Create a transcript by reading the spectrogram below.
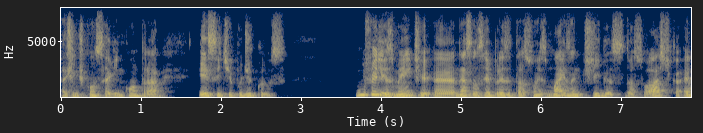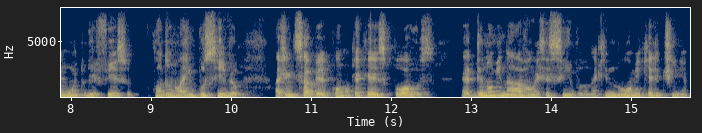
a gente consegue encontrar esse tipo de cruz. Infelizmente, é, nessas representações mais antigas da suástica, é muito difícil, quando não é impossível, a gente saber como que aqueles povos é, denominavam esse símbolo, né, que nome que ele tinha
